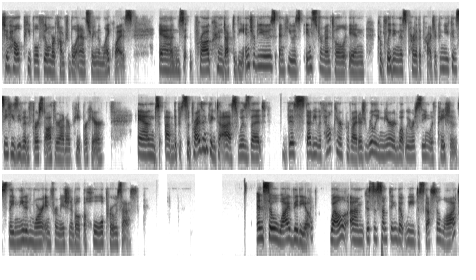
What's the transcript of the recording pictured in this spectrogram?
to help people feel more comfortable answering them likewise. And Paraag conducted the interviews and he was instrumental in completing this part of the project. And you can see he's even first author on our paper here. And um, the surprising thing to us was that this study with healthcare providers really mirrored what we were seeing with patients. They needed more information about the whole process. And so why video? Well, um, this is something that we discussed a lot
